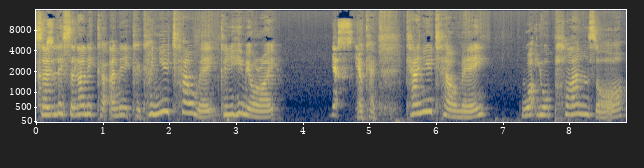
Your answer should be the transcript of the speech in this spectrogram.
so listen Anika Anika can you tell me can you hear me all right Yes. Yep. Okay. Can you tell me what your plans are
